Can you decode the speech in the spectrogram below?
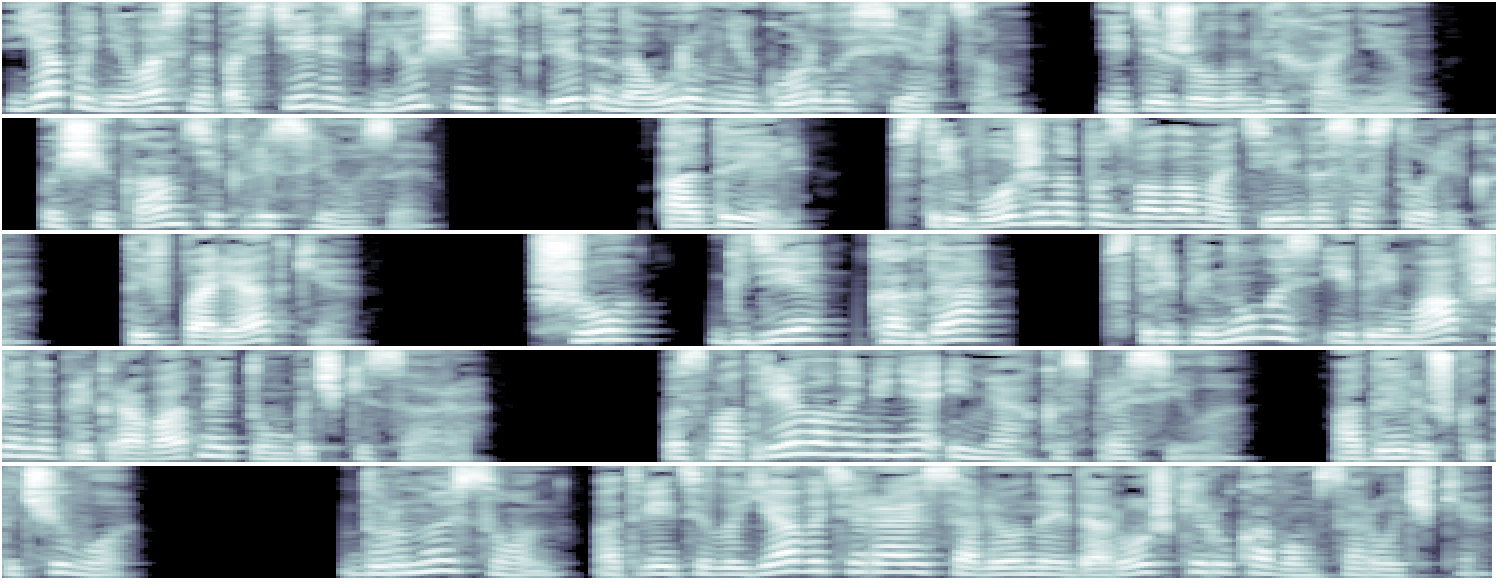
Я поднялась на постели с бьющимся где-то на уровне горла сердцем и тяжелым дыханием. По щекам текли слезы. «Адель!» – встревоженно позвала Матильда со столика. «Ты в порядке?» «Шо? Где? Когда?» Встрепенулась и дремавшая на прикроватной тумбочке Сара. Посмотрела на меня и мягко спросила. «Аделюшка, ты чего?» «Дурной сон», – ответила я, вытирая соленые дорожки рукавом сорочки.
